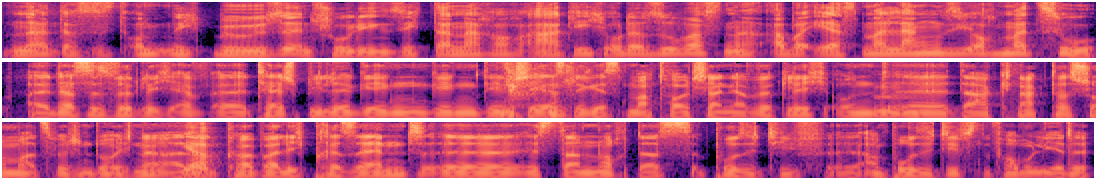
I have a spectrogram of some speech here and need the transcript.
Ne, das ist und nicht böse, entschuldigen sich danach auch artig oder sowas, ne? aber erstmal langen sie auch mal zu. Also das ist wirklich, äh, Testspiele gegen, gegen den Erstligist macht Holstein ja wirklich und äh, da knackt das schon mal zwischendurch. Ne? Also Ja. körperlich präsent äh, ist dann noch das positiv, äh, am positivsten formulierte.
